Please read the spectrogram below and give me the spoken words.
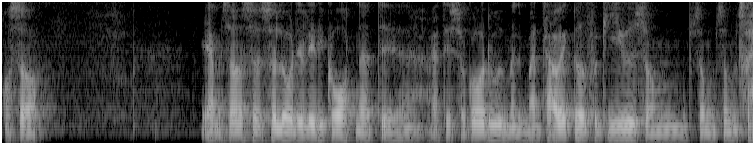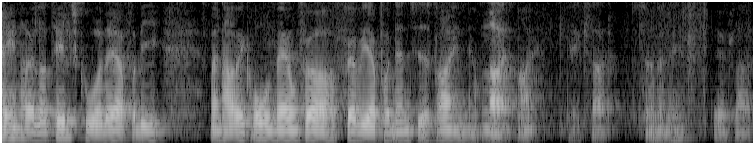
og så, jamen så, så, så lå det lidt i korten, at det, at det så godt ud, men man tager jo ikke noget for givet som, som, som træner eller tilskuer der, fordi man har jo ikke ro i maven, før, før vi er på den anden side af stregen. Jo. Nej, Nej, det er klart. Sådan er det. Det er klart.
